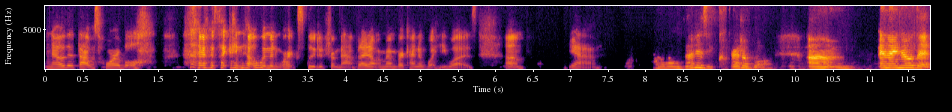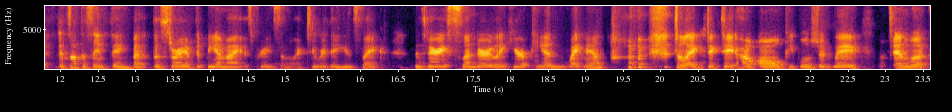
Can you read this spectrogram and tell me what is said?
know that that was horrible. I was like, I know women were excluded from that, but I don't remember kind of what he was. Um, yeah. Oh, that is incredible. Um, and I know that it's not the same thing, but the story of the BMI is pretty similar too, where they use like this very slender, like European white man to like dictate how all people should weigh and look.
